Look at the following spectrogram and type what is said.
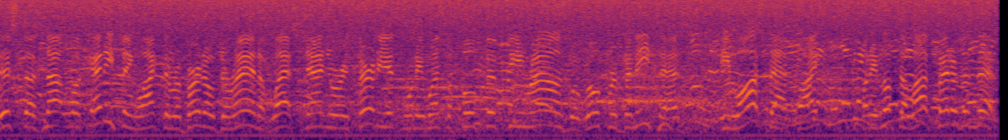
This does not look anything like the Roberto Duran of last January 30th when he went the full 15 rounds with Wilfred Benitez. He lost that fight, but he looked a lot better than this.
